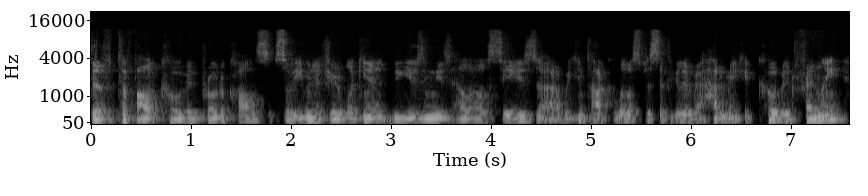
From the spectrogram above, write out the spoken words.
to, to, follow COVID protocols. So even if you're looking at using these LLCs, uh, we can talk a little specifically about how to make it COVID friendly.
